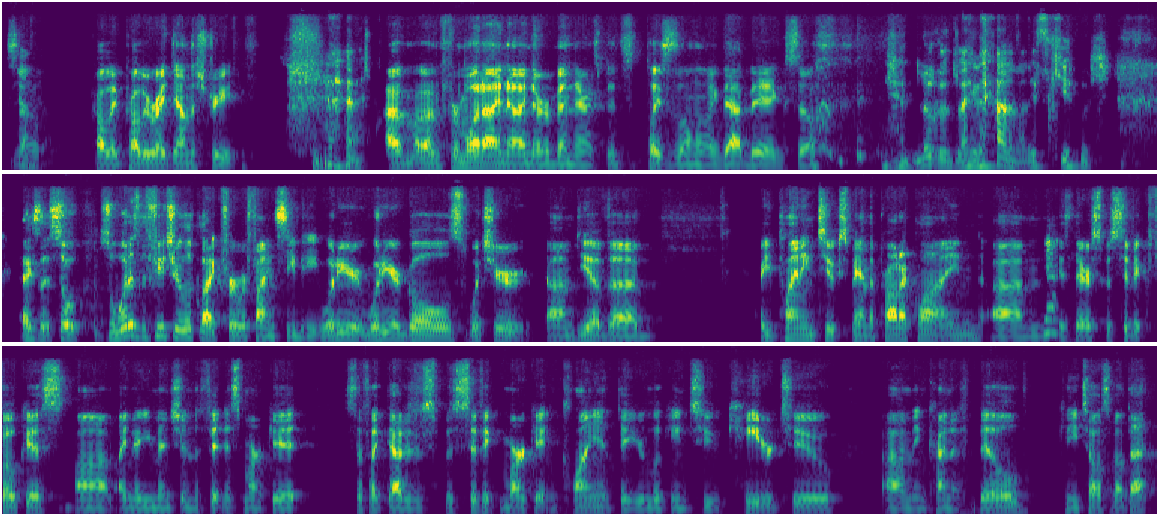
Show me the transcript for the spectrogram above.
so yeah. probably probably right down the street. um, um, from what I know, I've never been there. It's been places only like that big, so it looks like that, but it's huge. Excellent. So, so what does the future look like for refined CBD? What are your What are your goals? What's your um, Do you have a are you planning to expand the product line? Um, yeah. Is there a specific focus? Uh, I know you mentioned the fitness market, stuff like that. Is there a specific market and client that you're looking to cater to um, and kind of build? Can you tell us about that?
